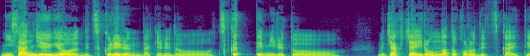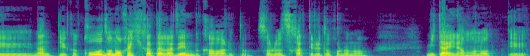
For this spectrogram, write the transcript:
2、30行で作れるんだけれど、作ってみると、むちゃくちゃいろんなところで使えて、なんていうかコードの書き方が全部変わると。それを使ってるところの、みたいなものって、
